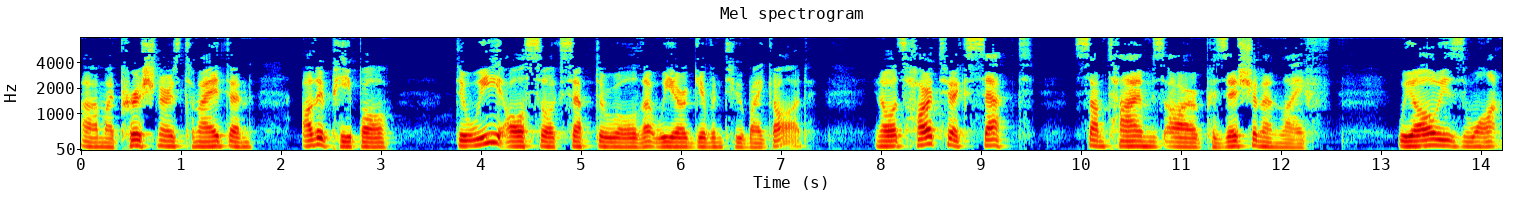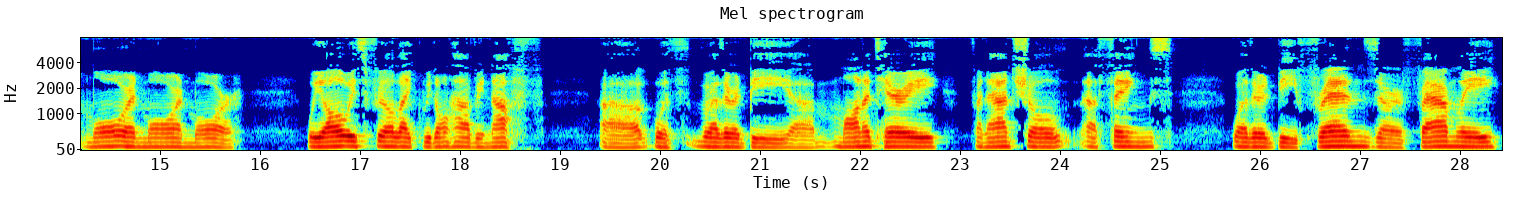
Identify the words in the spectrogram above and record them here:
uh, my parishioners tonight and other people, do we also accept the role that we are given to by God? You know, it's hard to accept sometimes our position in life. We always want more and more and more. We always feel like we don't have enough, uh, with whether it be uh, monetary, financial uh, things, whether it be friends or family.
